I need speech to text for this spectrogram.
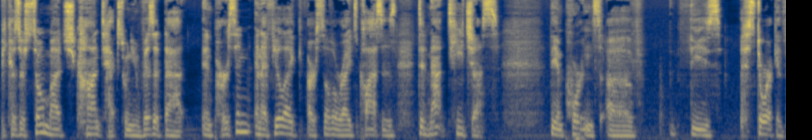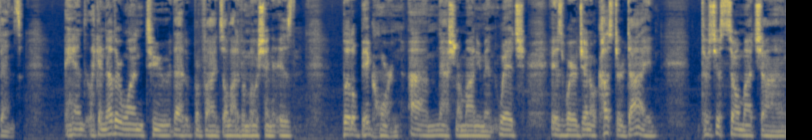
because there's so much context when you visit that in person. And I feel like our civil rights classes did not teach us the importance of these historic events. And like another one too that provides a lot of emotion is Little Bighorn um, National Monument, which is where General Custer died. There's just so much uh,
